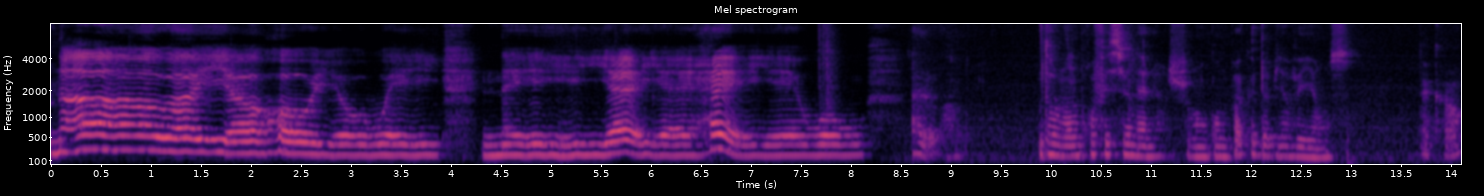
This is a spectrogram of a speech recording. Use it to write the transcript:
No, yo, yo, ho, yo, wai. Ne, yeah, yeah, ho, yo, wow. No, yo, ho, yo, way. Ne, yeah, yeah, hey, yeah, wow. Alors, dans le monde professionnel, je rencontre pas que de la bienveillance. D'accord.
